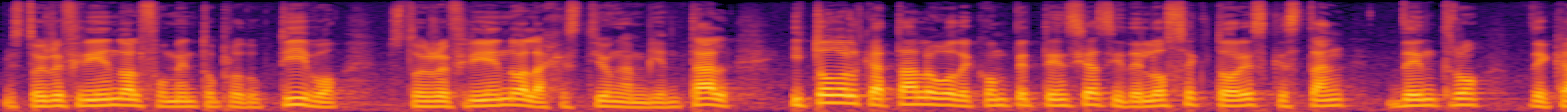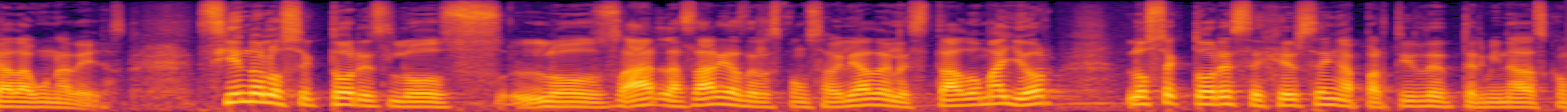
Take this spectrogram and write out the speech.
me estoy refiriendo al fomento productivo, me estoy refiriendo a la gestión ambiental y todo el catálogo de competencias y de los sectores que están dentro de cada una de ellas. Siendo los sectores los, las áreas de responsabilidad del Estado mayor, los sectores se ejercen a partir de determinadas competencias.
